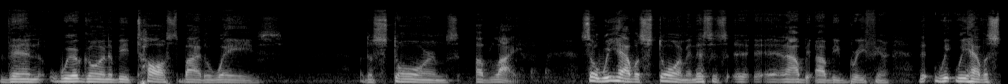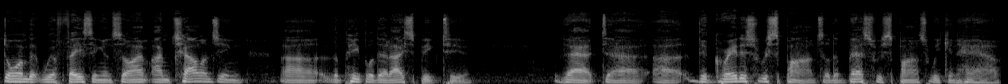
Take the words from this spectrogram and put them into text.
then we're going to be tossed by the waves, the storms of life. So we have a storm, and this is, and I'll be, I'll be brief here. We, we have a storm that we're facing, and so I'm, I'm challenging uh, the people that I speak to that uh, uh, the greatest response or the best response we can have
